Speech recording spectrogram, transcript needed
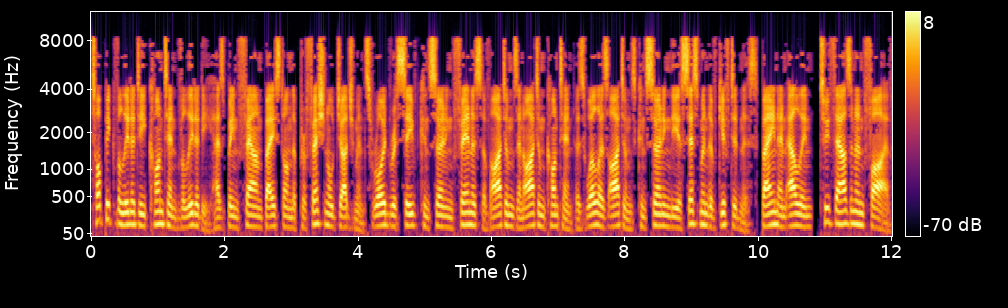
Topic validity Content validity has been found based on the professional judgments Roid received concerning fairness of items and item content as well as items concerning the assessment of giftedness Bain and Allin, 2005.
